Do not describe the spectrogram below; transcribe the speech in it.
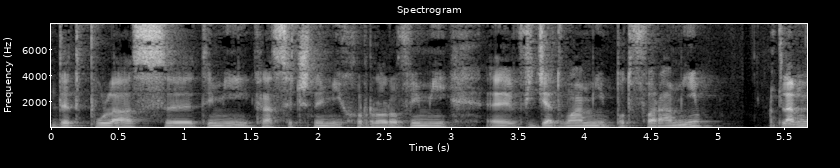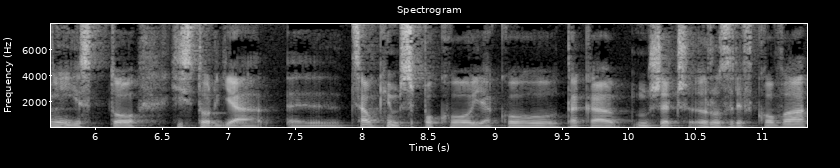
Deadpoola z tymi klasycznymi horrorowymi widziadłami, potworami. Dla mnie jest to historia e, całkiem spoko, jako taka rzecz rozrywkowa,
